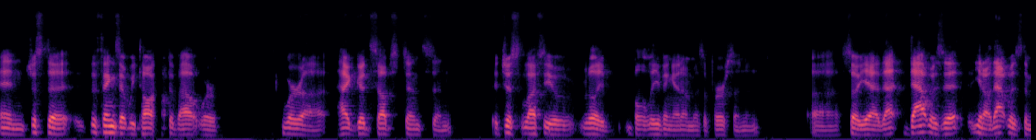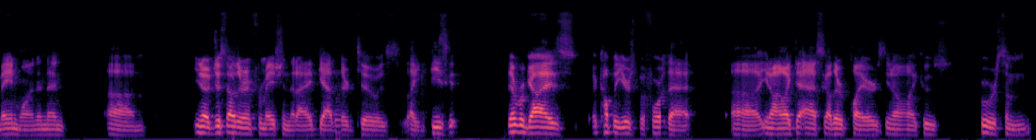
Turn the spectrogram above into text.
and just the the things that we talked about were were uh, had good substance and it just left you really believing in him as a person. And uh, so, yeah, that, that was it. You know, that was the main one. And then, um, you know, just other information that I had gathered too is like these, there were guys a couple years before that, uh, you know, I like to ask other players, you know, like who's, who were some,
